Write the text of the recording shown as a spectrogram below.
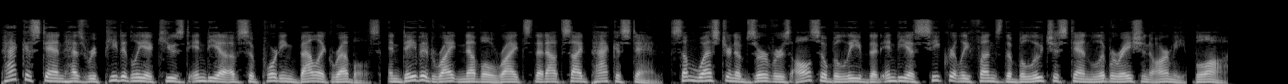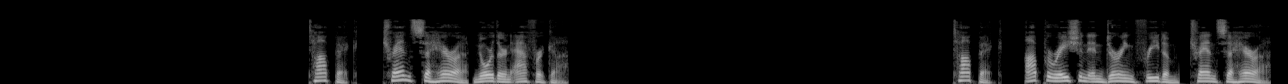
Pakistan has repeatedly accused India of supporting Baloch rebels, and David Wright Neville writes that outside Pakistan, some Western observers also believe that India secretly funds the Baluchistan Liberation Army Trans-Sahara Northern Africa. Operation Enduring Freedom Trans-Sahara.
